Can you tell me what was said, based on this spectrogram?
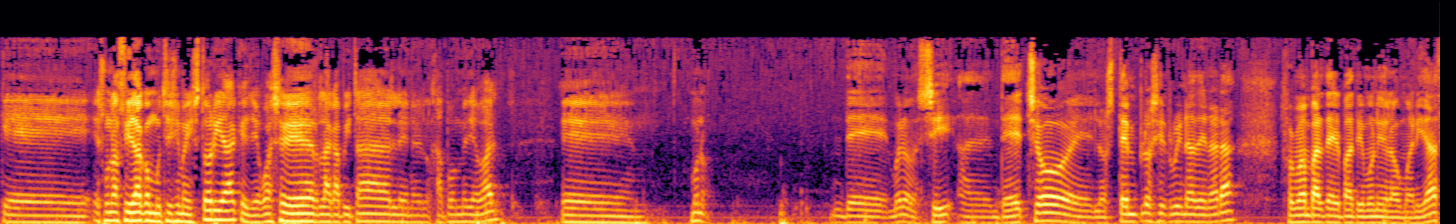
que es una ciudad con muchísima historia, que llegó a ser la capital en el Japón medieval. Eh, bueno, De, bueno, sí, eh, de hecho, eh, los templos y ruinas de Nara forman parte del patrimonio de la humanidad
